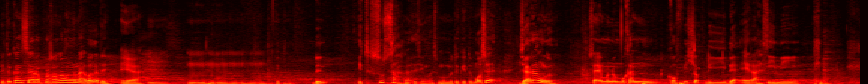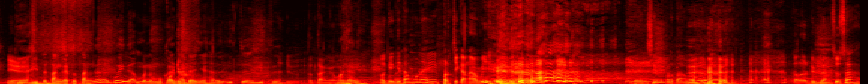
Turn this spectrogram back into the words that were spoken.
itu kan secara personal ngena banget ya Iya. Mm, mm, mm, mm, mm, mm. Dan itu susah gak sih mas membentuk itu? Maksudnya jarang loh. Saya menemukan coffee shop di daerah sini. Iya. Di, di tetangga-tetangga gue nggak menemukan adanya hal itu gitu. Tetangga mana? Oke kita mulai percikan api. Bensin pertama. kalau dibilang susah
